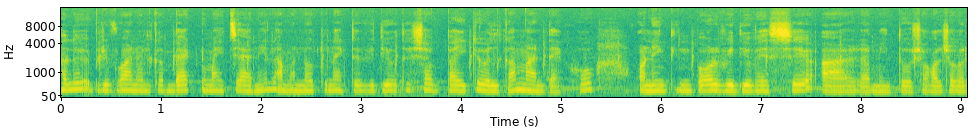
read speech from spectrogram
Hello everyone, welcome back to my channel. আমার নতুন একটা ভিডিওতে সবাইকে ওয়েলকাম। আর দেখো অনেক দিন পর ভিডিও এসছে আর আমি তো সকাল সকাল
